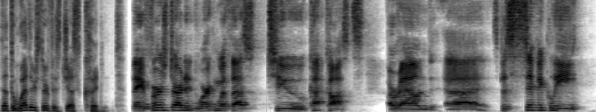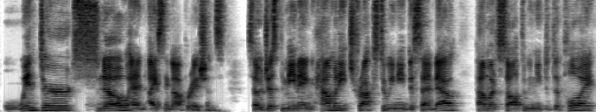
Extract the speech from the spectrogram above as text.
that the Weather Service just couldn't. They first started working with us to cut costs around uh, specifically winter snow and icing operations. So, just meaning how many trucks do we need to send out? How much salt do we need to deploy?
